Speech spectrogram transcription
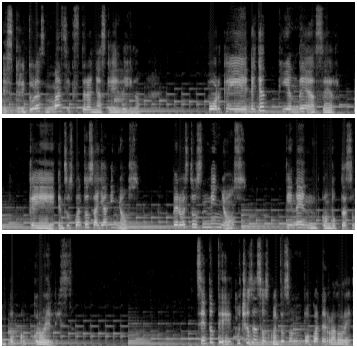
escrituras más extrañas que he leído. Porque ella tiende a ser que en sus cuentos haya niños, pero estos niños tienen conductas un poco crueles. Siento que muchos de sus cuentos son un poco aterradores.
